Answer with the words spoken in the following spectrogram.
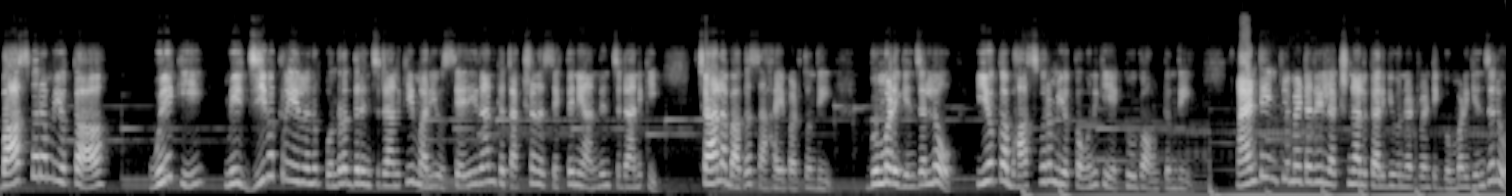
భాస్వరం యొక్క ఉనికి మీ జీవక్రియలను పునరుద్ధరించడానికి మరియు శరీరానికి తక్షణ శక్తిని అందించడానికి చాలా బాగా సహాయపడుతుంది. గుమ్మడి గింజల్లో ఈ యొక్క భాస్వరం యొక్క ఉనికి ఎక్కువగా ఉంటుంది. యాంటీ ఇన్ఫ్లమేటరీ లక్షణాలు కలిగి ఉన్నటువంటి గుమ్మడి గింజలు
